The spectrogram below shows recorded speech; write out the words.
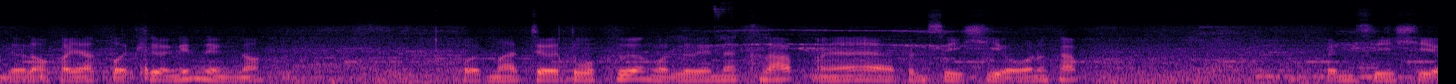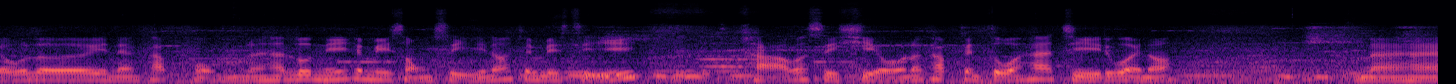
เดี๋ยวเราขออนุญาตเปิดเครื่องนิดหนึ่งเนาะเปิดมาเจอตัวเครื่องก่อนเลยนะครับอ่าเป็นสีเขียวนะครับ เป็นสีเขียวเลยนะครับผมนะฮะรุ่นนี้จะมี 2 สีเนาะจะมีสีขาวกับสีเขียวนะครับ เป็นตัว 5G ด้วยเนาะนะฮะ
